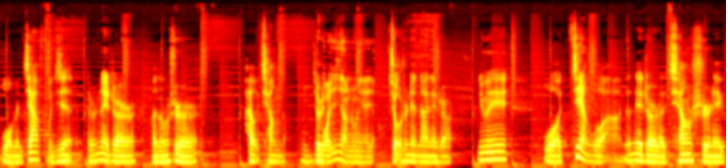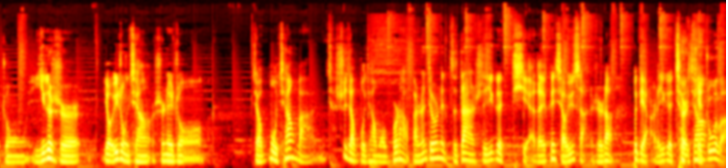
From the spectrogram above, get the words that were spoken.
我们家附近就是那阵儿可能是还有枪的。嗯，就是我印象中也有九十年代那阵儿，因为我见过啊，就那阵儿的枪是那种，一个是有一种枪是那种。叫步枪吧，是叫步枪吗？我不知道，反正就是那子弹是一个铁的，跟小雨伞似的，不点儿的一个气儿枪。铁珠子？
